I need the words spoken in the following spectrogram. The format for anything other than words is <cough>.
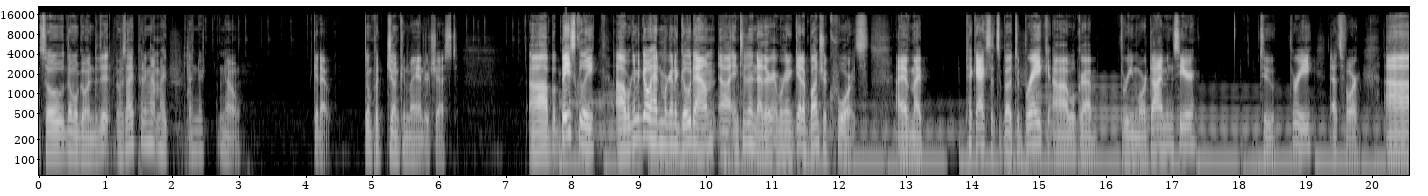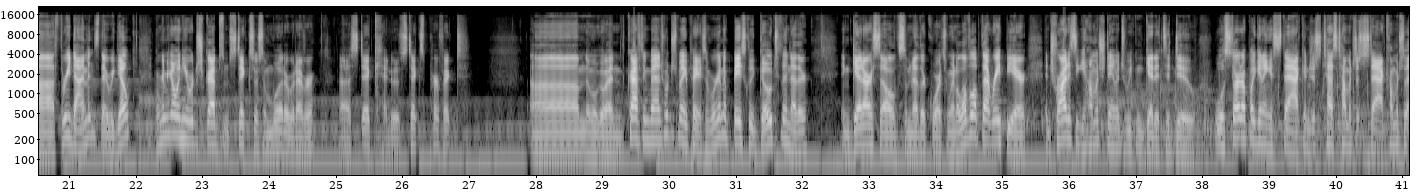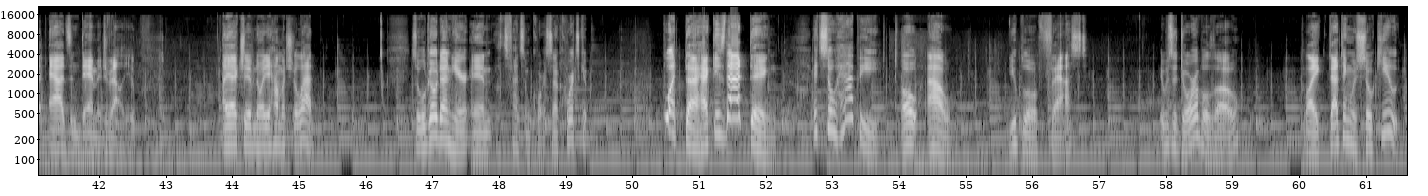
so then we'll go into this. Was I putting that in my ender? No. Get out. Don't put junk in my ender chest. Uh, but basically, uh, we're going to go ahead and we're going to go down uh, into the nether, and we're going to get a bunch of quartz. I have my pickaxe that's about to break. Uh, we'll grab three more diamonds here. Two, three, that's four. Uh, three diamonds, there we go. And we're gonna go in here, we'll just grab some sticks or some wood or whatever. Uh, stick, I do have sticks, perfect. Um, then we'll go ahead and the crafting bench, we'll just make a pickaxe. And we're gonna basically go to the nether and get ourselves some nether quartz. We're gonna level up that rapier and try to see how much damage we can get it to do. We'll start up by getting a stack and just test how much a stack, how much that adds in damage value. I actually have no idea how much it'll add. So we'll go down here and let's find some quartz. Now quartz can... What the heck is that thing? It's so happy. Oh, ow. You blow up fast. It was adorable though. Like, that thing was so cute.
